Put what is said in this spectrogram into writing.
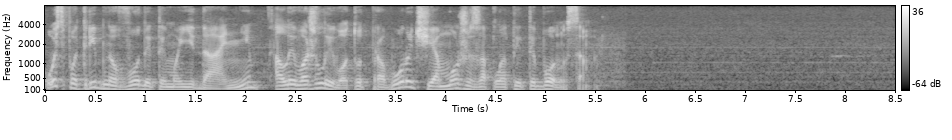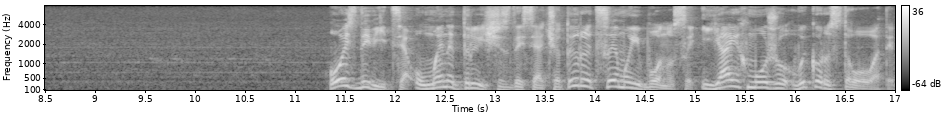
Ось потрібно вводити мої дані, але важливо, тут праворуч я можу заплатити бонусами. Ось дивіться, у мене 3,64 це мої бонуси, і я їх можу використовувати.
